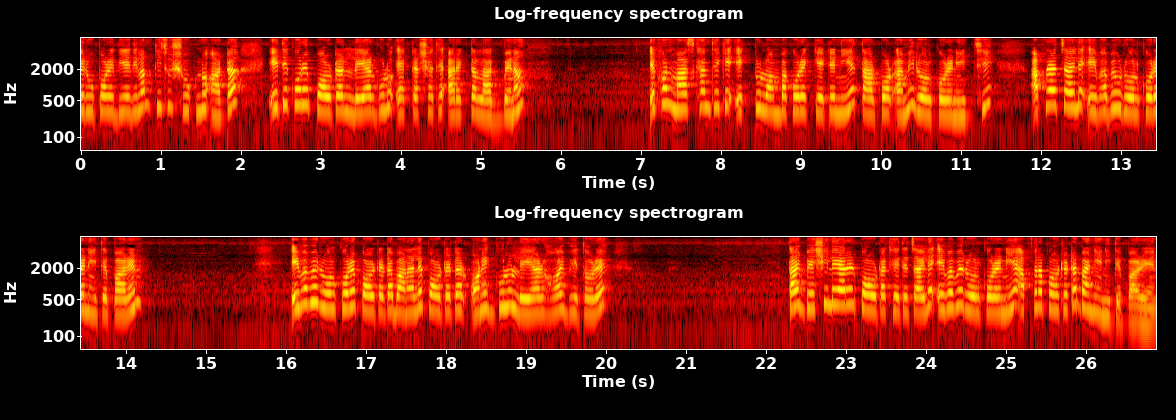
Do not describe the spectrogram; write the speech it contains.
এর উপরে দিয়ে দিলাম কিছু শুকনো আটা। এতে করে পরোটার লেয়ারগুলো একটার সাথে আরেকটা লাগবে না। এখন মাঝখান থেকে একটু লম্বা করে কেটে নিয়ে তারপর আমি রোল করে নিচ্ছি। আপনারা চাইলে এইভাবেও রোল করে নিতে পারেন। এইভাবে রোল করে পরোটাটা বানালে পরোটাটার অনেকগুলো লেয়ার হয় ভেতরে। তাই বেশি লেয়ারের পরোটা খেতে চাইলে এভাবে রোল করে নিয়ে আপনারা পরোটাটা বানিয়ে নিতে পারেন।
